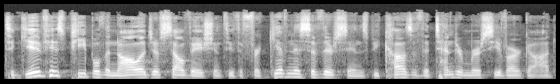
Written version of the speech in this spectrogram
to give his people the knowledge of salvation through the forgiveness of their sins because of the tender mercy of our God,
